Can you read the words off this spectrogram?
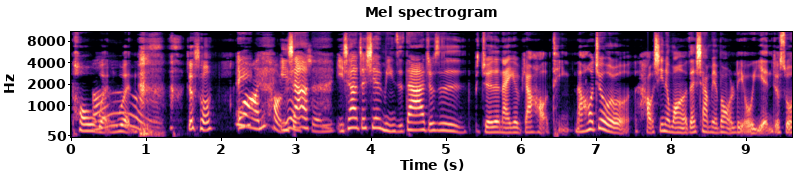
po 文问，哦、就说：‘哇，你好以下以下这些名字，大家就是觉得哪一个比较好听？然后就有好心的网友在下面帮我留言，就说：‘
